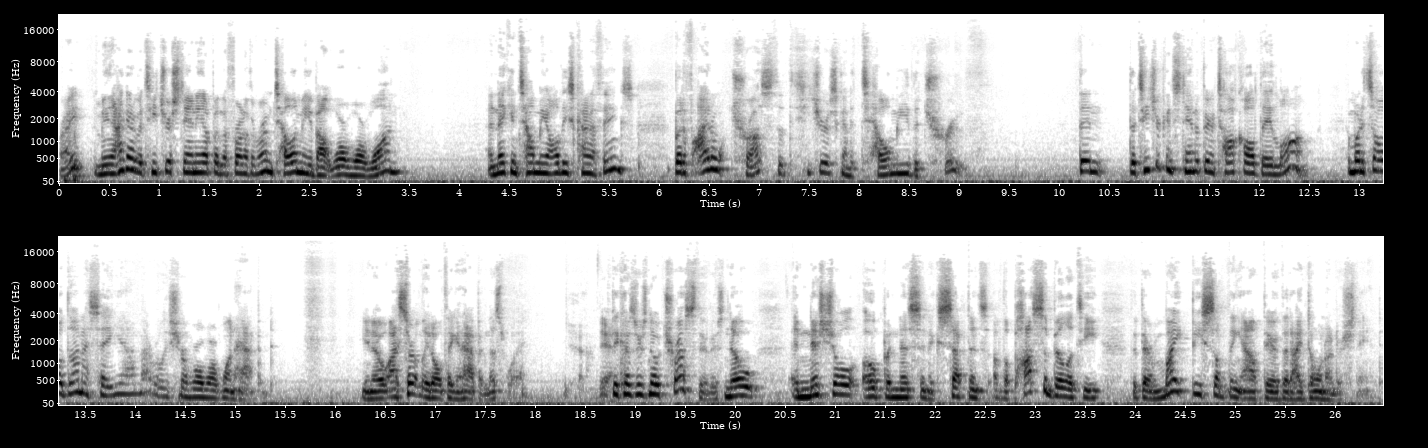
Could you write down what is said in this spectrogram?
right? I mean, I can have a teacher standing up in the front of the room telling me about World War One, and they can tell me all these kind of things. But if I don't trust that the teacher is going to tell me the truth, then the teacher can stand up there and talk all day long. And when it's all done, I say, "Yeah, I'm not really sure World War One happened." You know, I certainly don't think it happened this way Yeah. Yeah. because there's no trust there. There's no initial openness and acceptance of the possibility that there might be something out there that I don't understand.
